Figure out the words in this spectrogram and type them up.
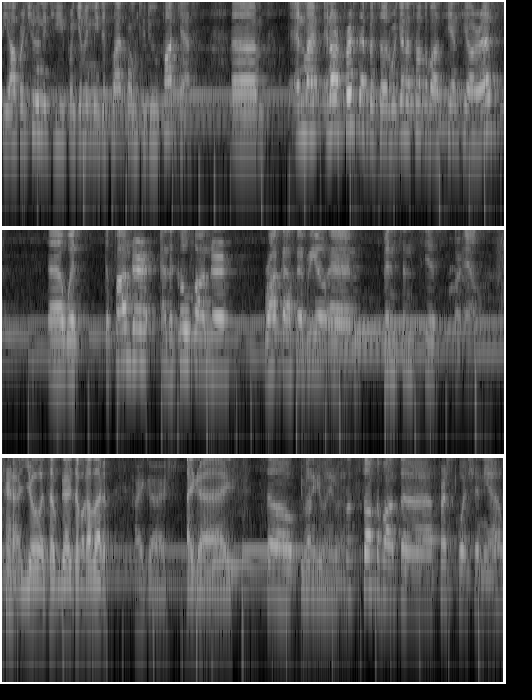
the opportunity, for giving me the platform to do podcast. Um, and my, in our first episode, we're gonna talk about CNTRS uh, with the founder and the co-founder, Raka Fabrio and Vincentius or L. Yo, what's up guys? Apa kabar? Hi guys. Hi guys. So Gimana, let's, gimana, gimana? let's talk about the first question. Yeah,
